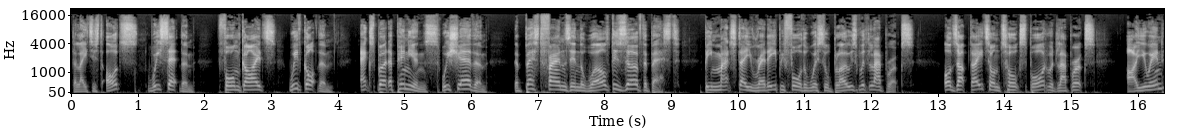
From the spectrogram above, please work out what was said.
The latest odds, we set them. Form guides, we've got them. Expert opinions, we share them. The best fans in the world deserve the best. Be match day ready before the whistle blows with Ladbrokes. Odds update on Talk Sport with Ladbrokes. Are you in?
